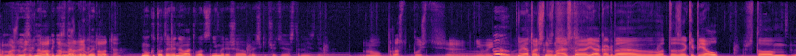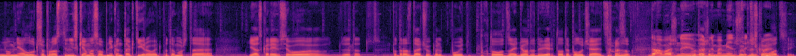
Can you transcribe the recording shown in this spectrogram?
А может Из быть, одного кто- а гнезда может в быть, другой кто-то. Ну, кто-то виноват, вот с ним и решай вопросики, что тебе остальные сделали. Ну, просто пусть э, не Но выигрывает. я точно знаю, что я когда вот закипел, что ну, мне лучше просто ни с кем особо не контактировать, потому что я, скорее всего, этот под раздачу будет, кто вот зайдет в дверь, тот и получает сразу. Да, важный, вот важный этот момент, что, типа, эмоций.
